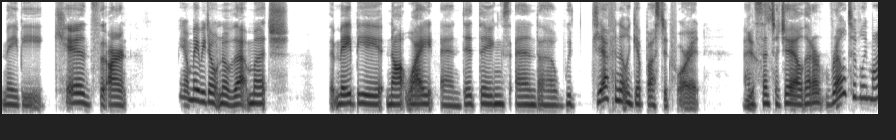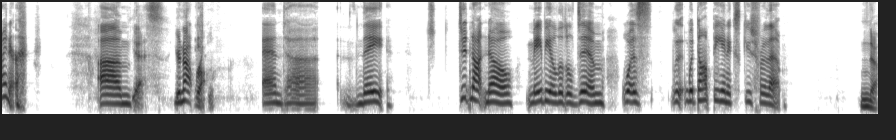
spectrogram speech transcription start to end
maybe kids that aren't you know maybe don't know that much that may be not white and did things and uh, would definitely get busted for it and sent to jail that are relatively minor um Yes, you're not wrong. and uh they did not know maybe a little dim was w- would not be an excuse for them No,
